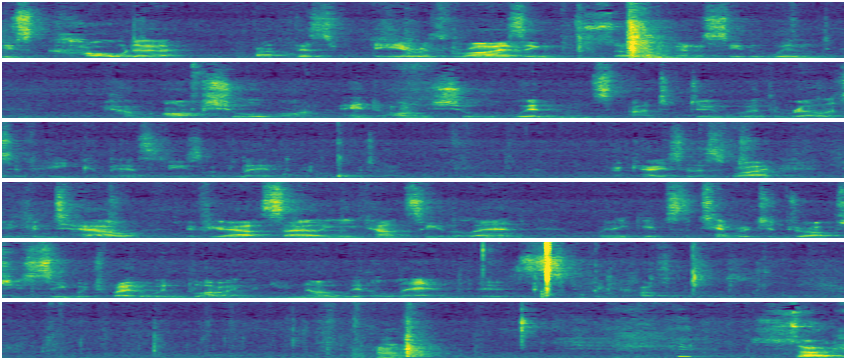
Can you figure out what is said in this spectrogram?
is colder, but this air is rising, so we're going to see the wind offshore on and onshore winds are to do with the relative heat capacities of land and water. Okay, so that's why you can tell if you're out sailing and you can't see the land, when it gets the temperature drops, you see which way the wind blowing and you know where the land is because of it. Hmm. So,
